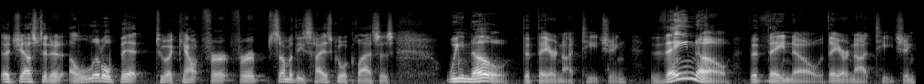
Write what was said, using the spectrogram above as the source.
adjusted it a little bit to account for, for some of these high school classes. We know that they are not teaching. They know that they know they are not teaching.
